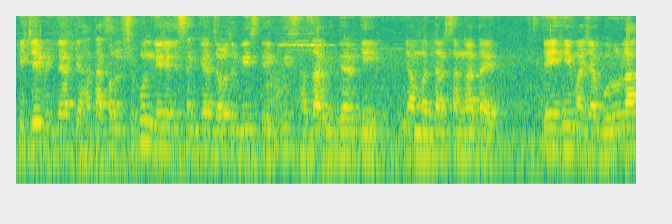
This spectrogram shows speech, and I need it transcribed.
की जे विद्यार्थी हाताखालून शिकून गेलेली संख्या जवळजवळ वीस ते एकवीस हजार विद्यार्थी या मतदारसंघात आहेत. तेही माझ्या गुरुला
